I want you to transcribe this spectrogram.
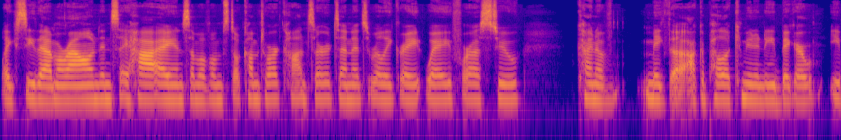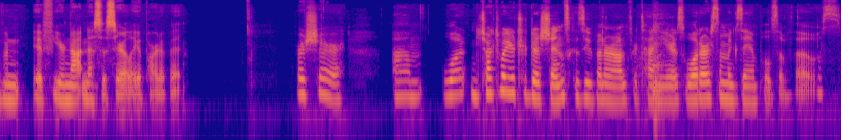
like see them around and say hi and some of them still come to our concerts and it's a really great way for us to kind of make the acapella community bigger even if you're not necessarily a part of it For sure. Um, what you talked about your traditions because you've been around for 10 years. What are some examples of those?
